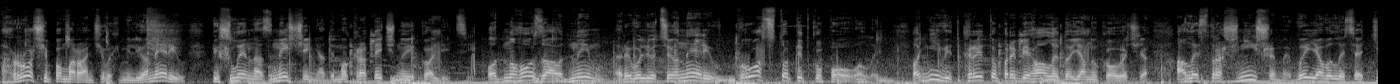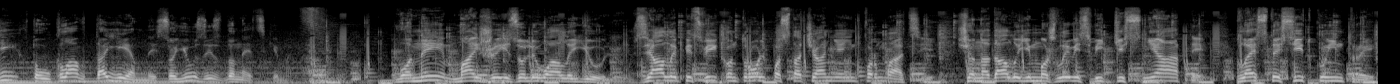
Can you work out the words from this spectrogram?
гроші помаранчевих мільйонерів пішли на знищення демократичної коаліції. Одного за одним революціонерів просто підкуповували. Одні відкрито прибігали до Януковича, але страшнішими виявилися ті, хто уклав таємний союз із Донецькими. Вони майже ізолювали Юлю, взяли під свій контроль постачання інформації, що надало їм можливість відтісняти, плести сітку інтриг.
